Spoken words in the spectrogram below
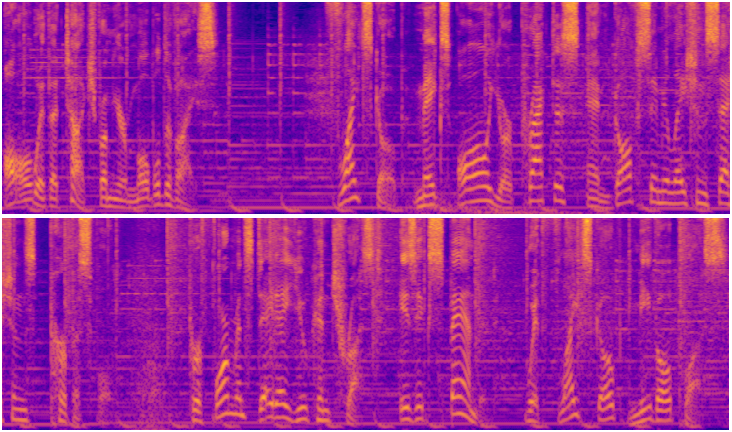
all with a touch from your mobile device. FlightScope makes all your practice and golf simulation sessions purposeful. Performance data you can trust is expanded with FlightScope Mevo Plus.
